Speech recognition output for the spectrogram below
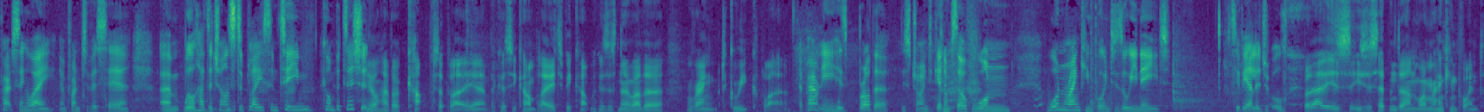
practicing away in front of us here, um, will have the chance to play some team competition. He'll have a cup to play, yeah, because he can't play ATP Cup because there's no other ranked Greek player. Apparently, his brother is trying to get himself one one ranking point is all you need to be eligible. But that is easier said than done. One ranking point.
